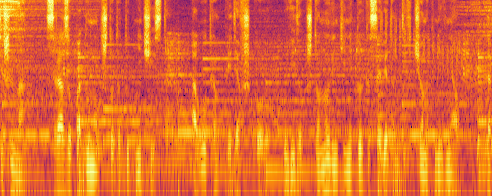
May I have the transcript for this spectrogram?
Тишина. Сразу подумал, что-то тут нечисто а утром, придя в школу, увидел, что новенький не только советом девчонок не внял, так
